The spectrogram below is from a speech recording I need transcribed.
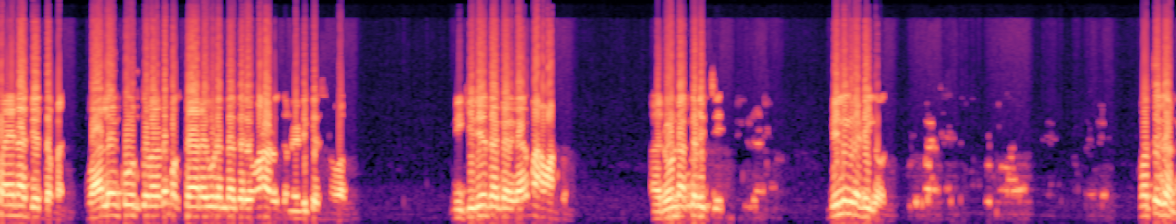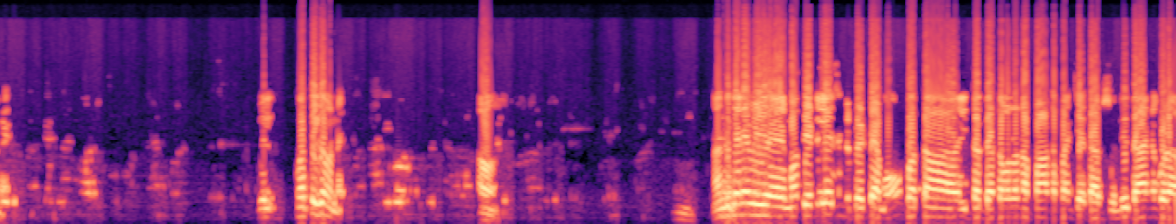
పైన అది ఇద్దామని. వాళ్ళు ఏం కోరుతున్నారంటే మాకు పేరగూడెం దగ్గర ఏమని అడుగుతున్నాం ఎడ్యుకేషన్ వాళ్ళు. మీకు ఇదే దగ్గర కానీ మనం అంటున్నాం రెండు అక్కడ ఇచ్చి బిల్డింగ్ రెడీగా ఉంది. కొత్తగా ఉన్నాయి కొత్తగా ఉన్నాయి. అందుకనే మొత్తం యూటిలైజేషన్ పెట్టాము. కొత్త ఇంత గతంలో ఉన్న పాత పంచాయతీ ఆఫీస్ ఉంది. దాన్ని కూడా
